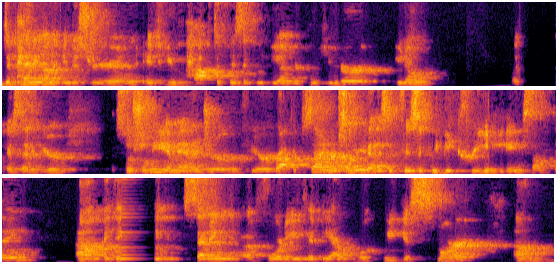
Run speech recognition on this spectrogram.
depending on the industry you're in, if you have to physically be on your computer, you know, like, like I said, if you're a social media manager, if you're a graphic designer, somebody that has to physically be creating something, um, I think setting a 40, 50 hour work week is smart. Um,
